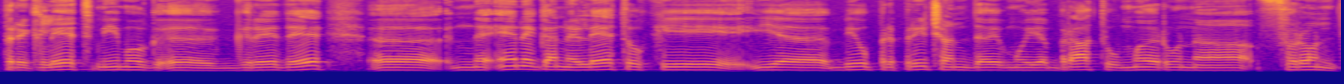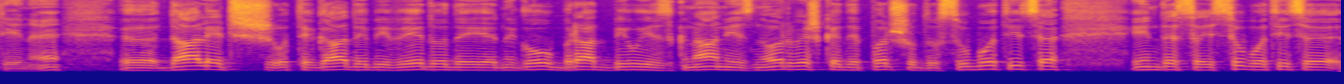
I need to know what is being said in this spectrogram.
pregled mimo eh, grede eh, ne enega ne leto, ki je bil prepričan, da mu je brat umrl na fronti. Ne. Eh, daleč od tega, da bi vedel, da je njegov brat bil izgnan iz Norveške, da je prišel do Subotice in da so iz Subotice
